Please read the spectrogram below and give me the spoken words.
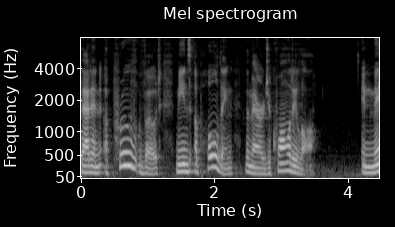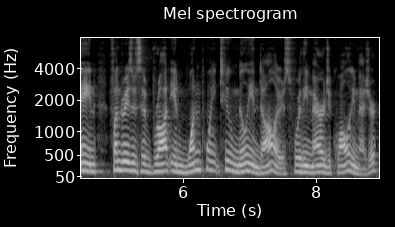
that an approve vote means upholding the marriage equality law. In Maine, fundraisers have brought in $1.2 million for the marriage equality measure.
